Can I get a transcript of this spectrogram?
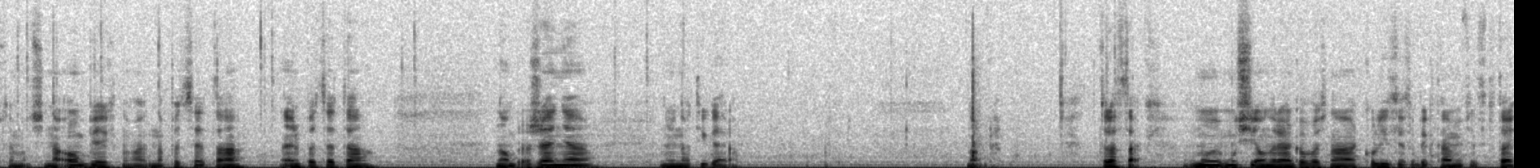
tutaj macie na obiekt, na, na PC-ta, na NPC-ta, na obrażenia, no i na Tigera. Dobra. Teraz tak. Mu, musi on reagować na kolizję z obiektami, więc tutaj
